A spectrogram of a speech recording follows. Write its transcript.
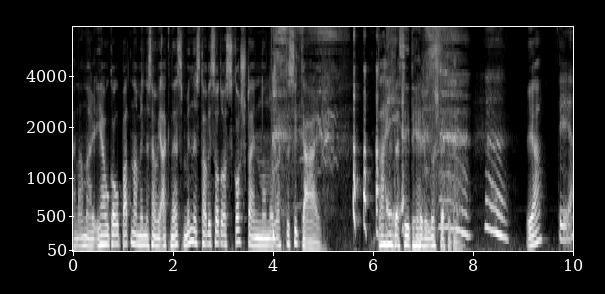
En annan, jeg har gått badna minnes han Agnes, minnes da vi så da skorsteinen og røkte sigar. deilig at sitte her og lust etter det. Ja? Ja.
